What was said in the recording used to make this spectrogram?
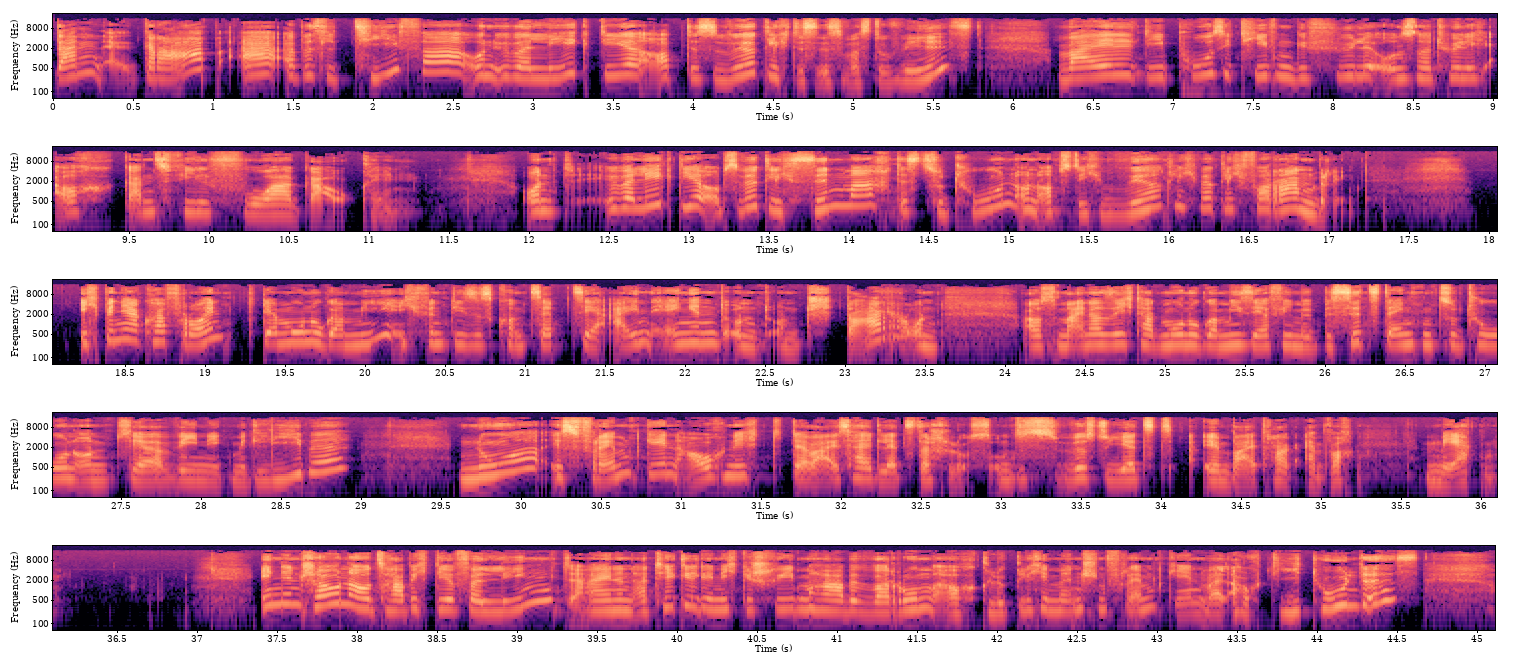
Dann grab auch ein bisschen tiefer und überleg dir, ob das wirklich das ist, was du willst, weil die positiven Gefühle uns natürlich auch ganz viel vorgaukeln. Und überleg dir, ob es wirklich Sinn macht, das zu tun und ob es dich wirklich, wirklich voranbringt. Ich bin ja kein Freund der Monogamie. Ich finde dieses Konzept sehr einengend und, und starr. Und aus meiner Sicht hat Monogamie sehr viel mit Besitzdenken zu tun und sehr wenig mit Liebe. Nur ist Fremdgehen auch nicht der Weisheit letzter Schluss. Und das wirst du jetzt im Beitrag einfach merken. In den Show Notes habe ich dir verlinkt einen Artikel, den ich geschrieben habe, warum auch glückliche Menschen fremdgehen, weil auch die tun das.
